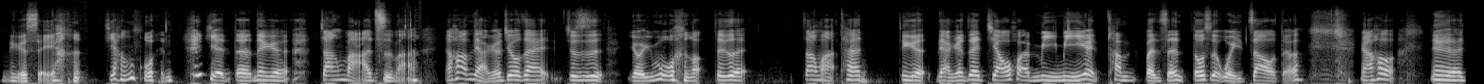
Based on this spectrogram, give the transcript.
那个谁啊。姜文演的那个张麻子嘛，然后他们两个就在，就是有一幕很好，就是张麻他那个两个在交换秘密，因为他们本身都是伪造的。然后那个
